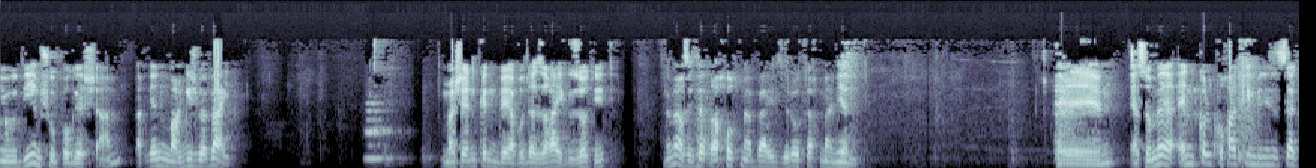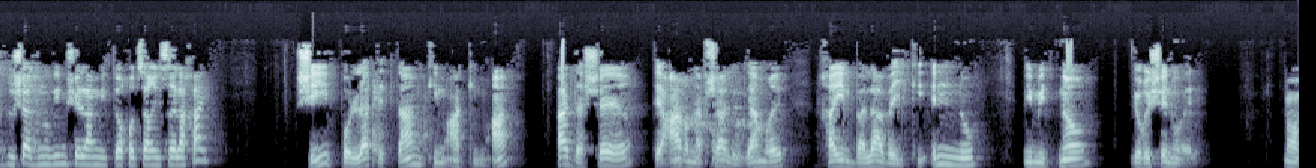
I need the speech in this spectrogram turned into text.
יהודיים שהוא פוגש שם, לכן הוא מרגיש בבית. מה שאין כאן בעבודה זרה אקזוטית, אני אומר זה קצת רחוק מהבית, זה לא כל כך מעניין. אה, אז אומר, אין כל כוחה כי בניסי הקדושה הגנובים שלה מתוך אוצר ישראל החי, שהיא פולטתם קמעה קמעה, עד אשר תיער נפשה לגמרי, חיל בלה והקיאנו ממתנו יורישנו אל. כלומר,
